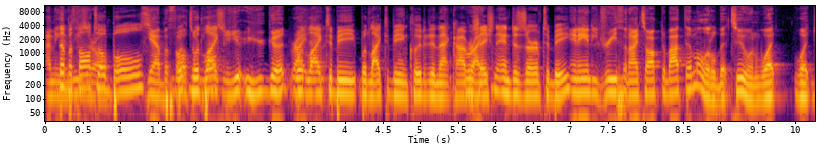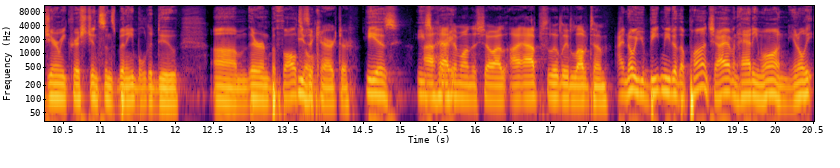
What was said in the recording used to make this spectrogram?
I mean, The Bethalto all- Bulls Yeah, Bethalto would Bulls. like- you, you're good, right? would like to be would like to be included in that conversation and deserve to be. and Andy Dreeth and I talked about them a little bit too, and what what Jeremy Christensen's been able to do um, there in Bethalto. He's a character. He is. He's I had him on the show. I, I absolutely loved him. I know you beat me to the punch. I haven't had him on. You know, he,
